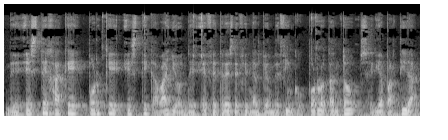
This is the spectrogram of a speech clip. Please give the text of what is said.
de este jaque porque este caballo de F3 defiende al peón de 5. Por lo tanto, sería partida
